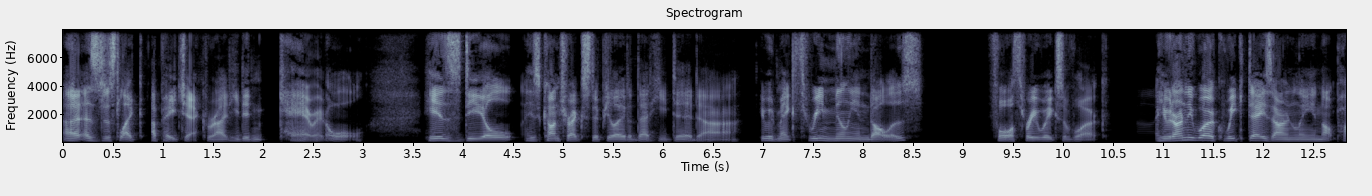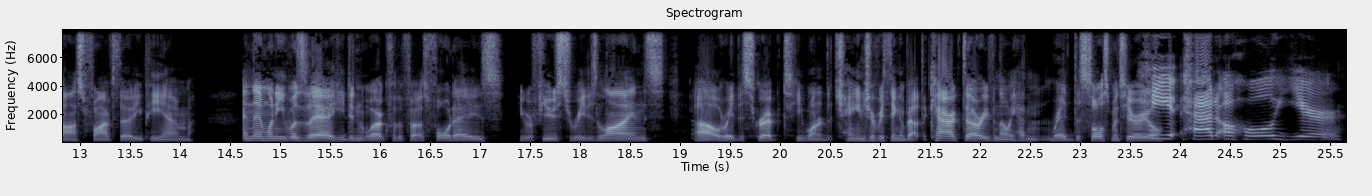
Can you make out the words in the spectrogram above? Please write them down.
uh, as just like a paycheck, right? He didn't care at all. His deal, his contract stipulated that he did, uh, he would make $3 million for three weeks of work. He would only work weekdays only, not past 5.30 p.m. And then when he was there, he didn't work for the first four days. He refused to read his lines uh, or read the script. He wanted to change everything about the character, even though he hadn't read the source material. He had a whole year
